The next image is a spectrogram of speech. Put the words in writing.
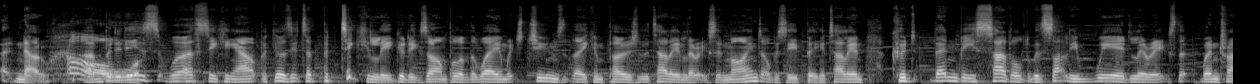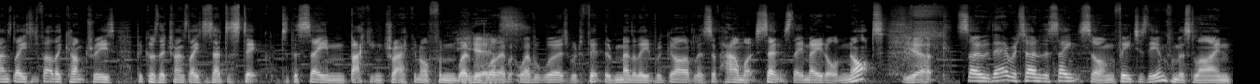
Uh, no. Um, but it Oh. worth seeking out because it's a particularly good example of the way in which tunes that they composed with Italian lyrics in mind, obviously being Italian, could then be saddled with slightly weird lyrics that, when translated for other countries, because their translators had to stick to the same backing track and often whatever, Yes. whatever, whatever words would fit the melody, regardless of how much sense they made or not. Yeah. So their Return of the Saint song features the infamous line,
